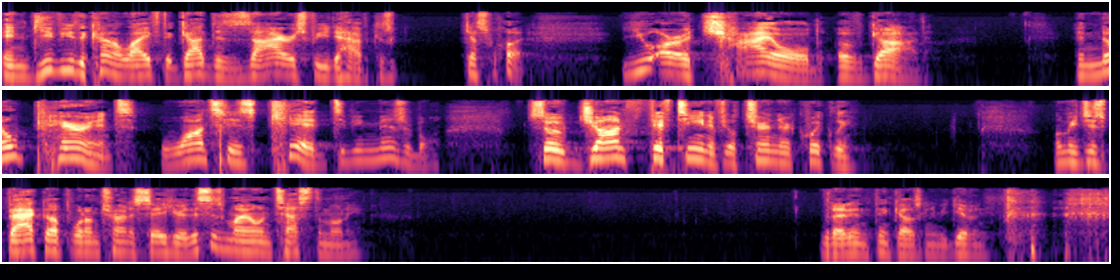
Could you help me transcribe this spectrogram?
and give you the kind of life that God desires for you to have. Because guess what? You are a child of God. And no parent wants his kid to be miserable. So, John 15, if you'll turn there quickly. Let me just back up what I'm trying to say here. This is my own testimony. that I didn't think I was going to be given.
